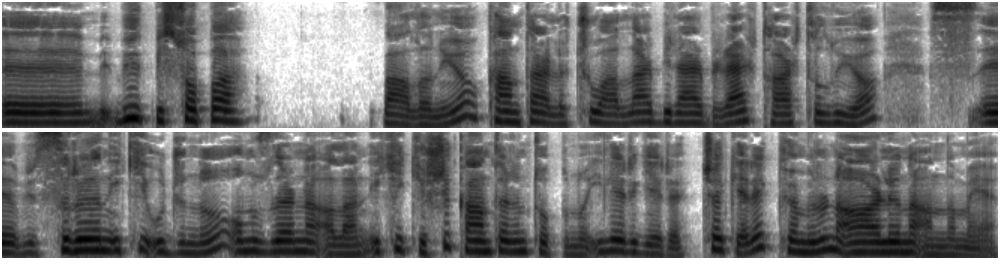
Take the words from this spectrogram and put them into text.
Ee, büyük bir sopa bağlanıyor. Kantarla çuvallar birer birer tartılıyor. E, sırığın iki ucunu omuzlarına alan iki kişi kantarın topunu ileri geri çekerek kömürün ağırlığını anlamaya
